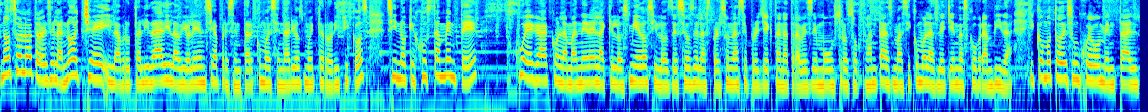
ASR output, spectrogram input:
no solo a través de la noche y la brutalidad y la violencia presentar como escenarios muy terroríficos, sino que justamente juega con la manera en la que los miedos y los deseos de las personas se proyectan a través de monstruos o fantasmas y cómo las leyendas cobran vida y cómo todo es un juego mental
